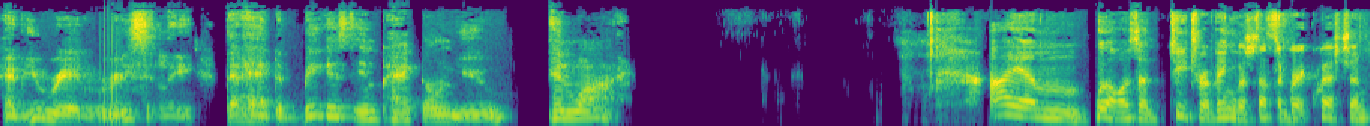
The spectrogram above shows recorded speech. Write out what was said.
have you read recently that had the biggest impact on you and why? I am, well, as a teacher of English, that's a great question,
